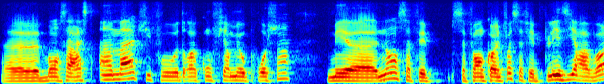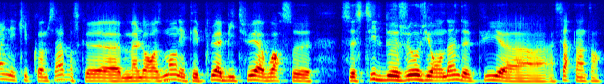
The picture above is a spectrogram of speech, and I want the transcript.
bon, ça reste un match, il faudra confirmer au prochain. Mais non, ça fait, ça fait encore une fois, ça fait plaisir à voir une équipe comme ça parce que malheureusement, on n'était plus habitué à voir ce, ce style de jeu au Girondin depuis un certain temps.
